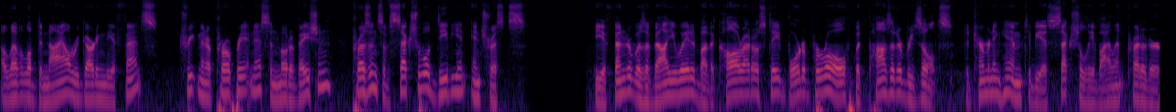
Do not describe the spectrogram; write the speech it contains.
a level of denial regarding the offense, treatment appropriateness and motivation, presence of sexual deviant interests. The offender was evaluated by the Colorado State Board of Parole with positive results, determining him to be a sexually violent predator.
